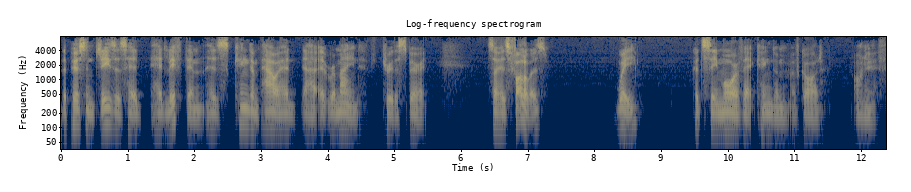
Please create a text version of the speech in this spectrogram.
the person Jesus had, had left them, his kingdom power had uh, it remained through the Spirit. So his followers, we, could see more of that kingdom of God on earth.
